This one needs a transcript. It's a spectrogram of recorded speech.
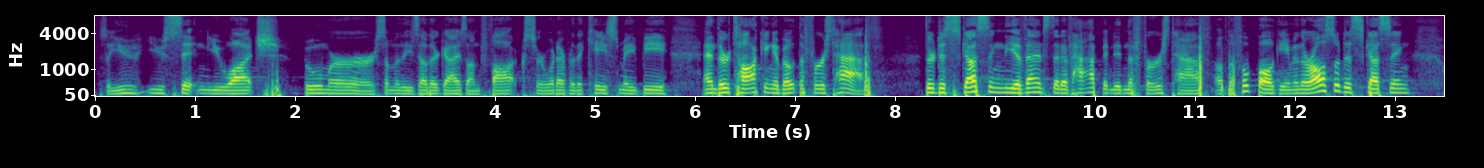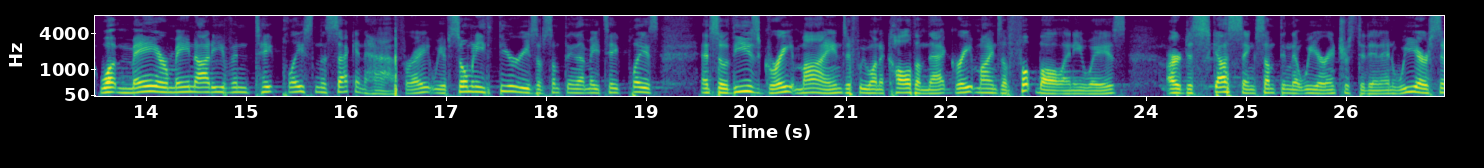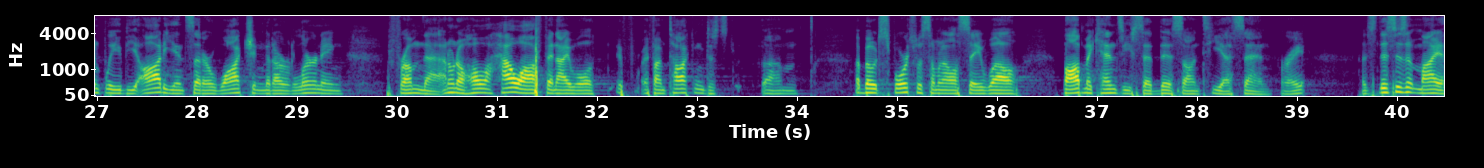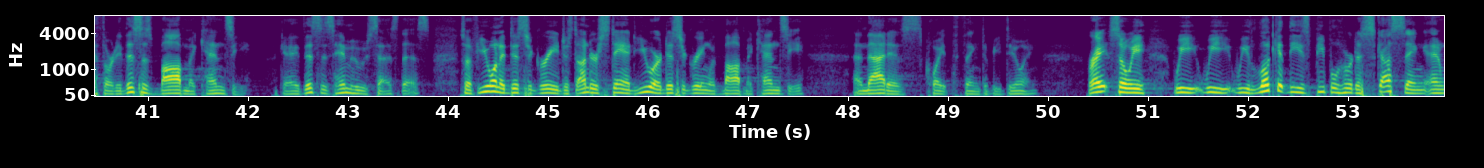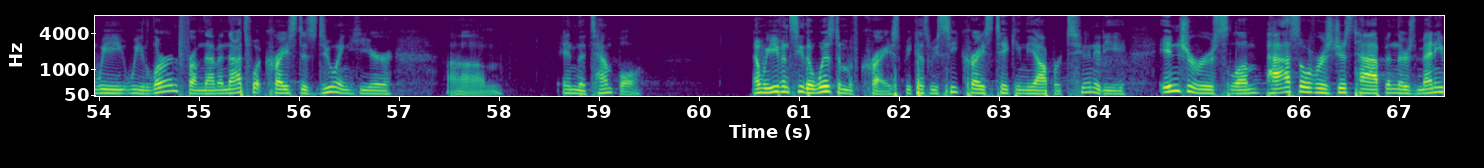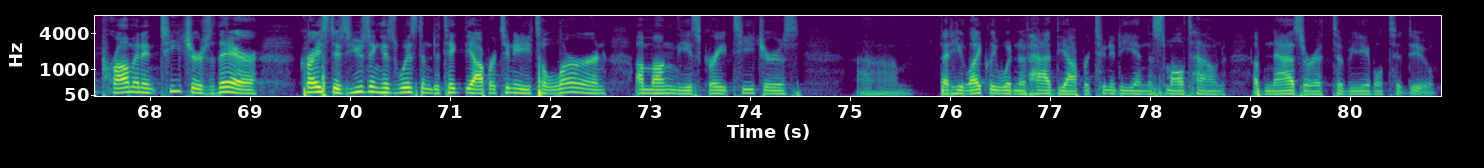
so you, you sit and you watch Boomer or some of these other guys on Fox or whatever the case may be, and they're talking about the first half. They're discussing the events that have happened in the first half of the football game, and they're also discussing what may or may not even take place in the second half, right? We have so many theories of something that may take place. And so these great minds, if we want to call them that, great minds of football, anyways, are discussing something that we are interested in, and we are simply the audience that are watching, that are learning from that. I don't know how, how often I will, if, if I'm talking to, um, about sports with someone, I'll say, well, Bob McKenzie said this on TSN, right? This isn't my authority. This is Bob McKenzie. Okay, this is him who says this. So if you want to disagree, just understand you are disagreeing with Bob McKenzie, and that is quite the thing to be doing. Right? So we, we, we, we look at these people who are discussing and we, we learn from them, and that's what Christ is doing here um, in the temple. And we even see the wisdom of Christ because we see Christ taking the opportunity in Jerusalem. Passover has just happened. There's many prominent teachers there. Christ is using his wisdom to take the opportunity to learn among these great teachers um, that he likely wouldn't have had the opportunity in the small town of Nazareth to be able to do.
